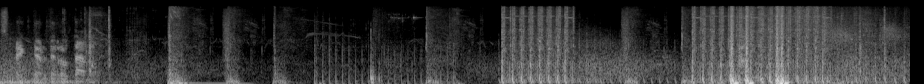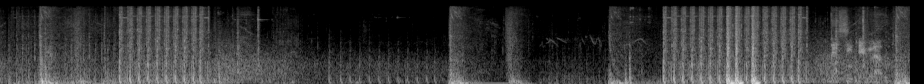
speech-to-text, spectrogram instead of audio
Spectre derrotado. Desintegrado.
